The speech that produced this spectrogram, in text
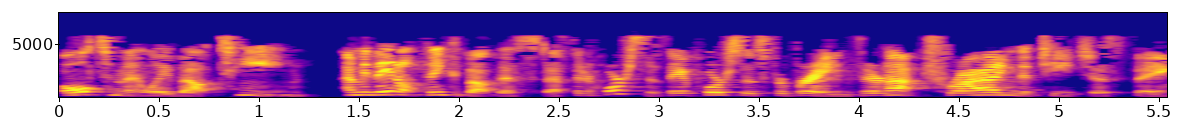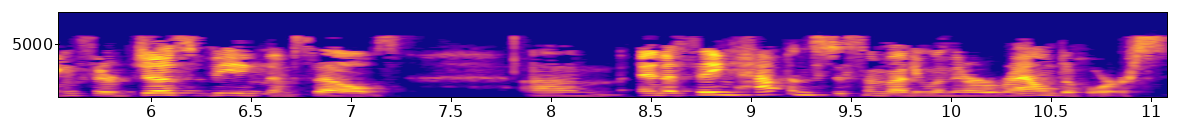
ultimately about team. I mean, they don't think about this stuff. They're horses. They have horses for brains. They're not trying to teach us things. They're just being themselves. Um, and a thing happens to somebody when they're around a horse.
